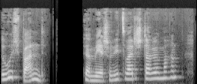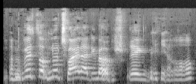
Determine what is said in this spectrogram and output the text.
So spannend. Können wir jetzt schon die zweite Staffel machen? du willst doch nur Twilight überspringen. Ja.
